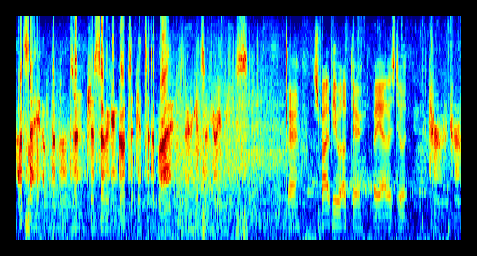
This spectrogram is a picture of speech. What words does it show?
I'd say up the mountain, just so we can go to get to the bay, maybe get some UAVs. Okay. There's probably people up there, but yeah, let's do it. True, true.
